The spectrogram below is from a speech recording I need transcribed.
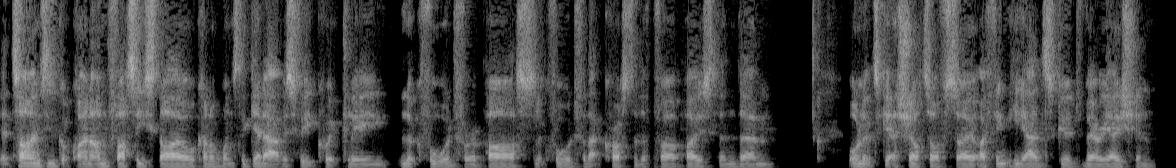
at times he's got quite an unfussy style. Kind of wants to get out of his feet quickly, look forward for a pass, look forward for that cross to the far post, and um, or look to get a shot off. So I think he adds good variation.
